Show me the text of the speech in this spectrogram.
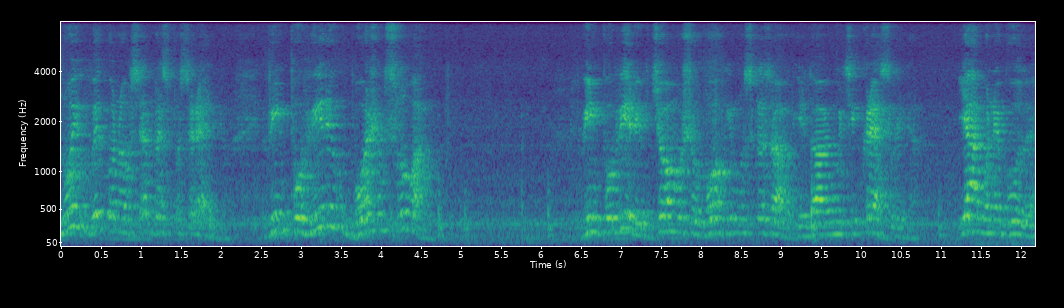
Ной виконав все безпосередньо. Він повірив Божим словам. Він повірив цьому, що Бог йому сказав, і дав йому ці креслення. Як вони були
